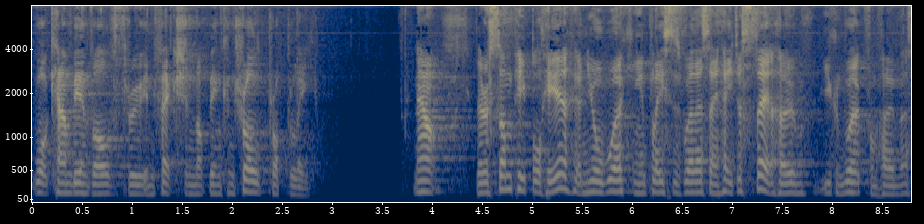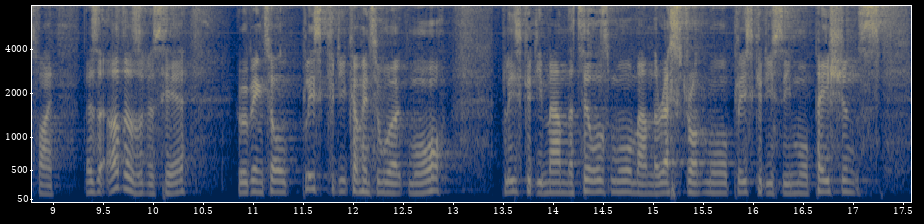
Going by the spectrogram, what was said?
what can be involved through infection not being controlled properly. Now, there are some people here, and you're working in places where they're saying, hey, just stay at home, you can work from home, that's fine. There's others of us here who are being told, please could you come into work more? Please could you man the tills more, man the restaurant more? Please could you see more patients?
